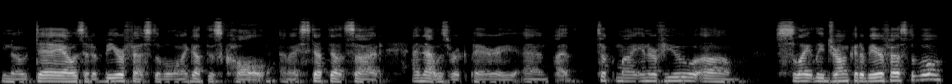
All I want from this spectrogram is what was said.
you know, day I was at a beer festival and I got this call and I stepped outside and that was Rick Perry. And I took my interview um, slightly drunk at a beer festival,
